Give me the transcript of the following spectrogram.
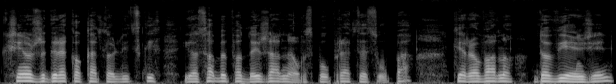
księży grekokatolickich i osoby podejrzane o współpracę z UPA kierowano do więzień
